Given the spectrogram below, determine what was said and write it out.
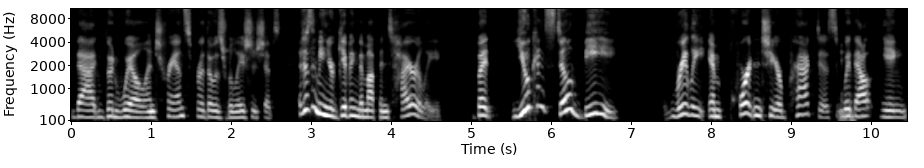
that goodwill and transfer those relationships. It doesn't mean you're giving them up entirely, but you can still be really important to your practice Yeah. without being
